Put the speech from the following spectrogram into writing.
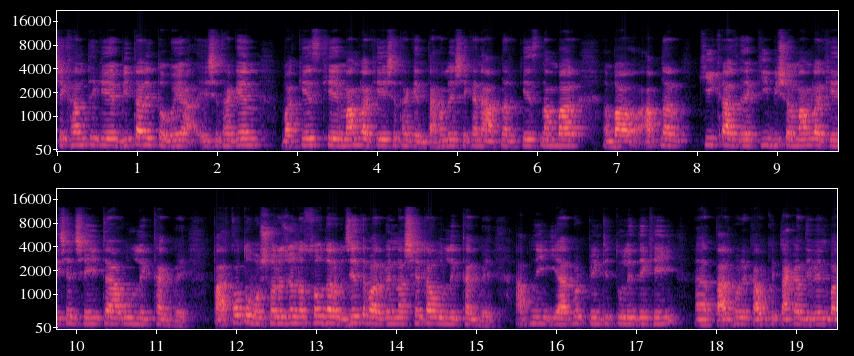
সেখান থেকে বিতাড়িত হয়ে এসে থাকেন বা কেস খেয়ে মামলা খেয়ে এসে থাকেন, তাহলে সেখানে আপনার কেস নাম্বার বা আপনার কি কাজ কি বিষয় মামলা খেয়েছেন সেইটা উল্লেখ থাকবে। কত বছরের জন্য সৌদি আরব যেতে পারবেন না সেটাও উল্লেখ থাকবে। আপনি এয়ারপোর্ট প্রিন্টটি তুলে দেখেই তারপরে কাউকে টাকা দিবেন বা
